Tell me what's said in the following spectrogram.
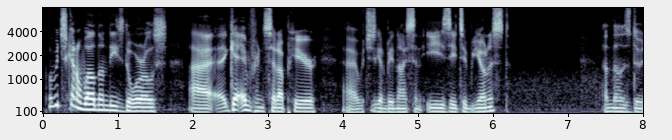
But we're just gonna weld on these doors. Uh, get everything set up here, uh, which is gonna be nice and easy to be honest. And then let's do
